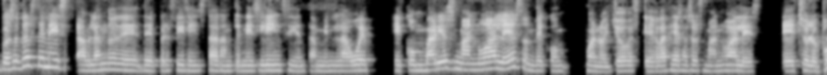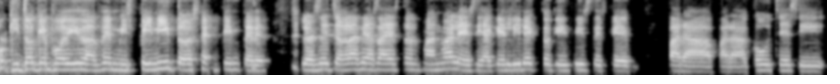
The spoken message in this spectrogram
vosotros tenéis, hablando de, perfil Instagram, tenéis links y también en la web, eh, con varios manuales, donde, con, bueno, yo es que gracias a esos manuales he hecho lo poquito que he podido hacer, mis pinitos en Pinterest, los he hecho gracias a estos manuales y aquel directo que hicisteis que para, para coaches y,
